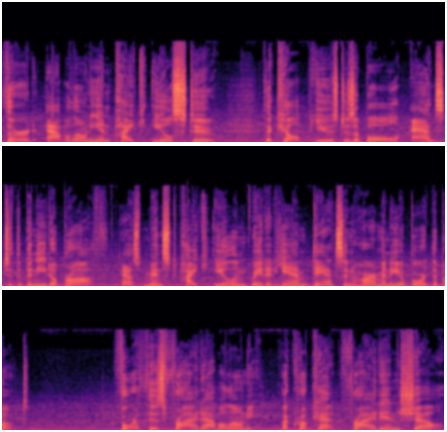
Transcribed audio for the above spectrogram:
Third, abalone and pike eel stew. The kelp used as a bowl adds to the bonito broth, as minced pike eel and grated yam dance in harmony aboard the boat. Fourth is fried abalone, a croquette fried in shell.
